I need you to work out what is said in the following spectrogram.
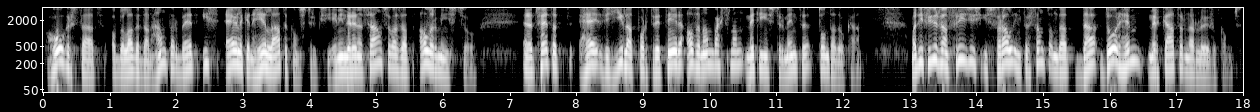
hoger staat op de ladder dan handarbeid, is eigenlijk een heel late constructie. En in de Renaissance was dat allerminst zo. En het feit dat hij zich hier laat portretteren als een ambachtsman met die instrumenten toont dat ook aan. Maar die figuur van Frisius is vooral interessant omdat door hem Mercator naar Leuven komt.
